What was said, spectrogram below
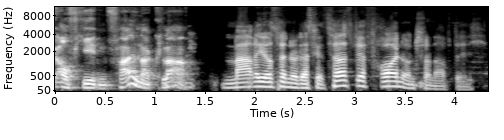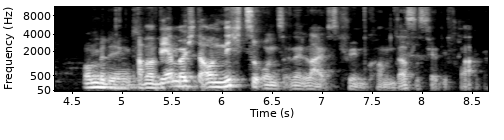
auf jeden Fall, na klar. Marius, wenn du das jetzt hörst, wir freuen uns schon auf dich. Unbedingt. Aber wer möchte auch nicht zu uns in den Livestream kommen? Das ist ja die Frage.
